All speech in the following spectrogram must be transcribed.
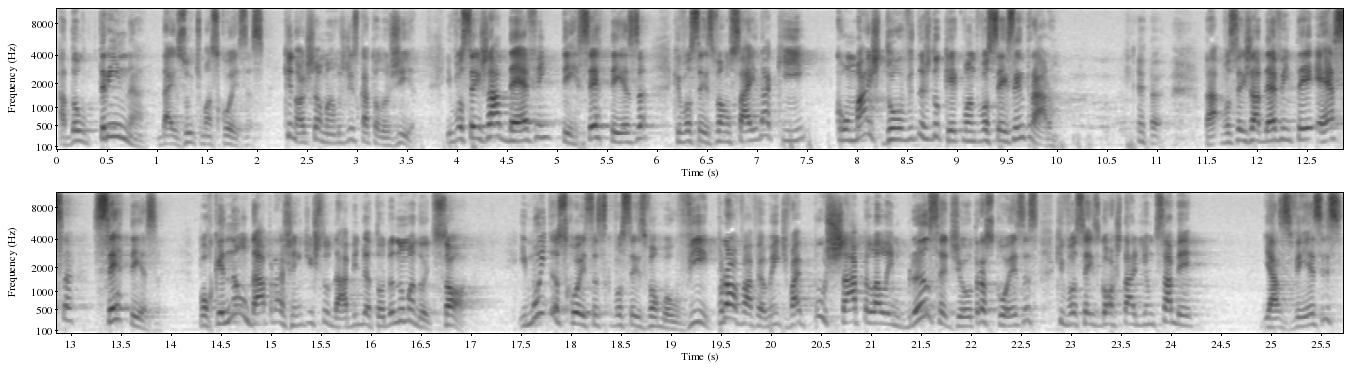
a doutrina das últimas coisas, que nós chamamos de escatologia. E vocês já devem ter certeza que vocês vão sair daqui com mais dúvidas do que quando vocês entraram. tá? Vocês já devem ter essa certeza, porque não dá para a gente estudar a Bíblia toda numa noite só. E muitas coisas que vocês vão ouvir provavelmente vai puxar pela lembrança de outras coisas que vocês gostariam de saber. E às vezes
